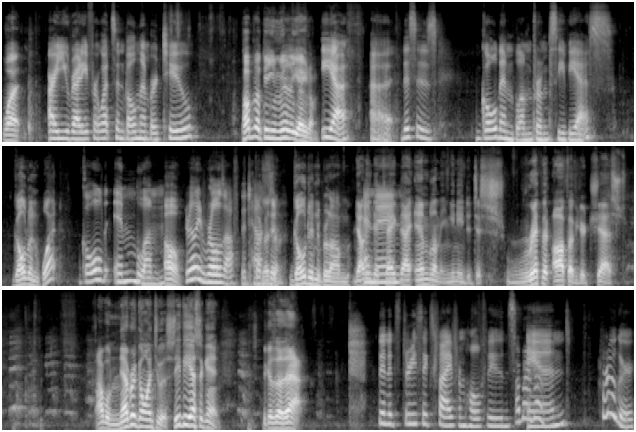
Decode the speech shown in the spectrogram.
What? Are you ready for what's in bowl number two? Publicly humiliate them. Yeah, uh, this is Gold Emblem from CVS. Golden what? Gold Emblem. Oh. It really rolls off the tongue. Listen. Golden Blum. Y'all need And to take that emblem and you need to just rip it off of your chest. I will never go into a CVS again because of that. Then it's 365 from Whole Foods about that? and Kroger.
